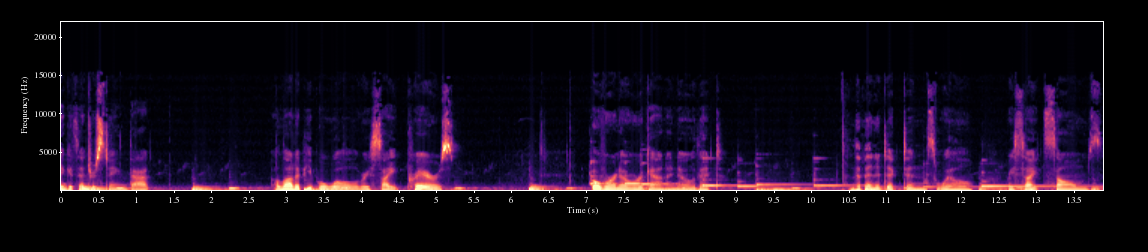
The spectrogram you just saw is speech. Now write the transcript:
think it's interesting that a lot of people will recite prayers over and over again. I know that the Benedictines will recite Psalms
